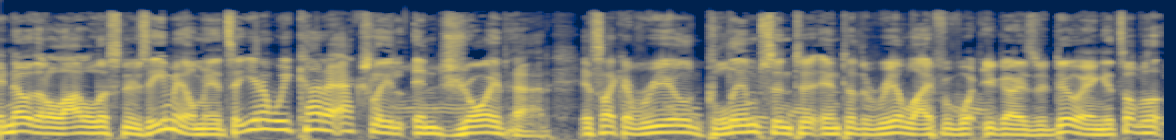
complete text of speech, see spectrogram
I know that a lot of listeners email me and say, you know, we kind of actually enjoy that. It's like a real glimpse into into the real life of what you guys are doing. It's almost,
